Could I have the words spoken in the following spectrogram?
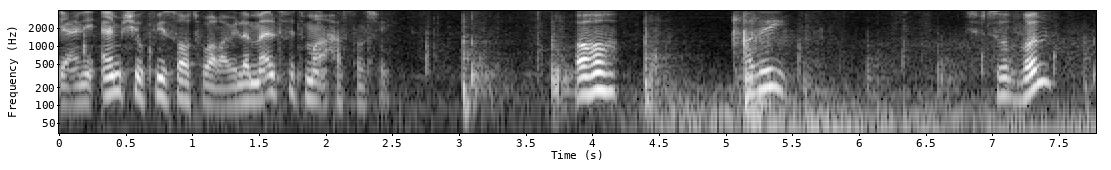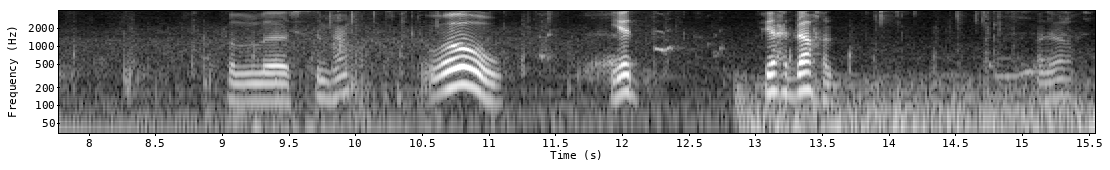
يعني أمشي وفي صوت وراي ولما ألتفت ما أحصل شيء. أوه! هذه؟ شفتوا الظل ظل؟ شو اسمها؟ wow! يد. في أحد داخل. wow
